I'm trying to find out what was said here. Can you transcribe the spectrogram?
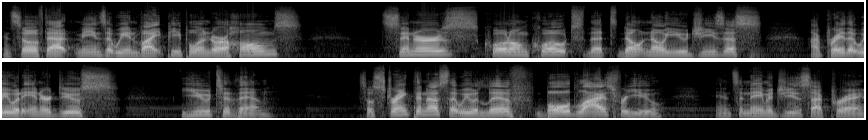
And so, if that means that we invite people into our homes, sinners, quote unquote, that don't know you, Jesus, I pray that we would introduce you to them. So strengthen us that we would live bold lives for you. And it's the name of Jesus I pray.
